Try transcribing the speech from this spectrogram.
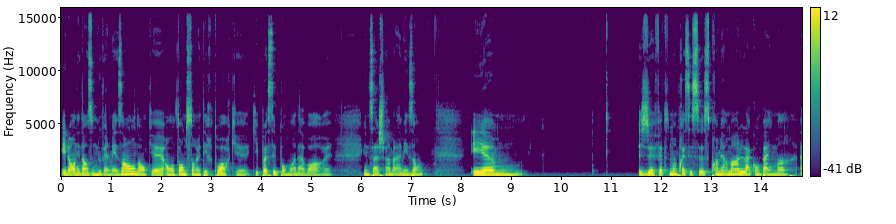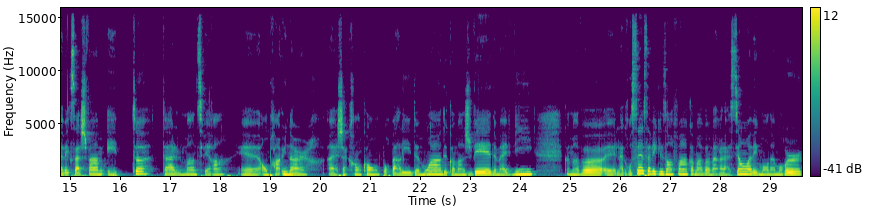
Et là, on est dans une nouvelle maison, donc euh, on tombe sur un territoire qui est possible pour moi d'avoir euh, une sage-femme à la maison. Euh, je fais tout mon processus. Premièrement, l'accompagnement avec sage-femme est totalement différent. on prend une heure à chaque rencontre pour parler de moi, de comment je vais, de ma vie, comment va euh, la grossesse avec les enfants, comment va ma relation avec mon amoureux,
